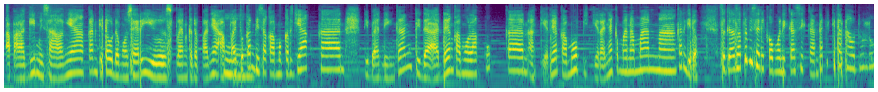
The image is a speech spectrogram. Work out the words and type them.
Apalagi misalnya kan kita udah mau serius plan ke depannya apa hmm. itu kan bisa kamu kerjakan. Dibandingkan tidak ada yang kamu lakukan akhirnya kamu pikirannya ke mana-mana kan gitu. Segala satu bisa dikomunikasikan tapi kita tahu dulu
